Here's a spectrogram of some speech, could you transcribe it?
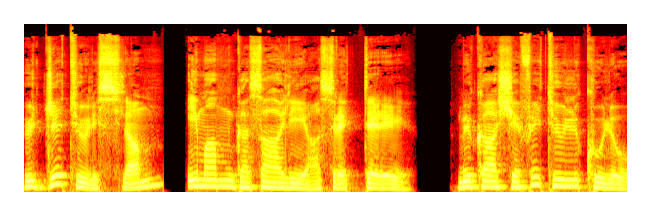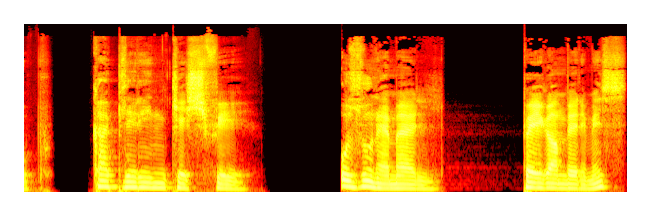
Hüccetül İslam İmam Gazali Hazretleri Mükaşefetül Kulub Kalplerin Keşfi Uzun Emel Peygamberimiz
